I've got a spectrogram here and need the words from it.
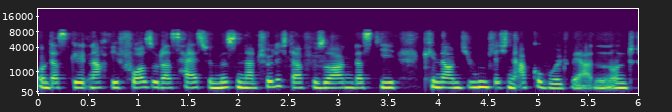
Und das gilt nach wie vor so. Das heißt, wir müssen natürlich dafür sorgen, dass die Kinder und Jugendlichen abgeholt werden. Und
